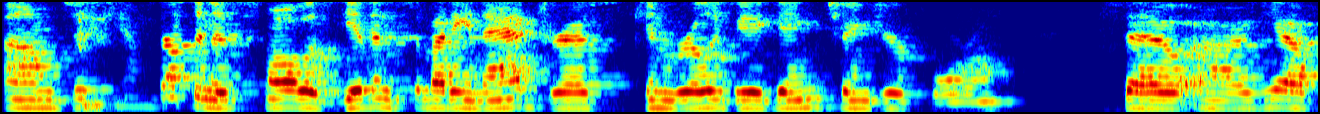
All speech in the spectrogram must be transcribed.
um, just yeah. something as small as giving somebody an address can really be a game changer for them. So uh, yeah,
